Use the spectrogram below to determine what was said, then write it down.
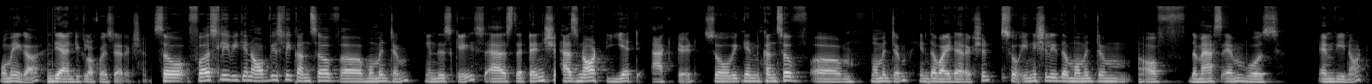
omega in the anti-clockwise direction. So firstly, we can obviously conserve uh, momentum in this case as the tension has not yet acted. So we can conserve um, momentum in the y direction. So initially the momentum of the mass m was mv naught.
